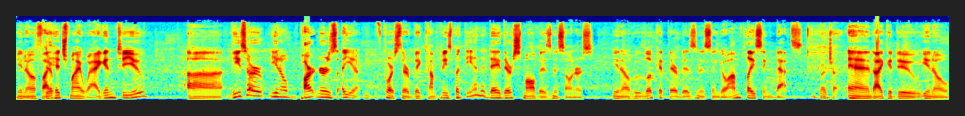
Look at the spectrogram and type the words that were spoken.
You know, if I Yep. hitch my wagon to you, uh, these are you know partners. uh, You know, of course, they're big companies, but at the end of the day, they're small business owners. You know, who look at their business and go, "I'm placing bets," right. and I could do you know,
